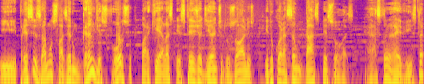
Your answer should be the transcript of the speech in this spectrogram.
e precisamos fazer um grande esforço para que ela esteja diante dos olhos e do coração das pessoas. Esta revista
